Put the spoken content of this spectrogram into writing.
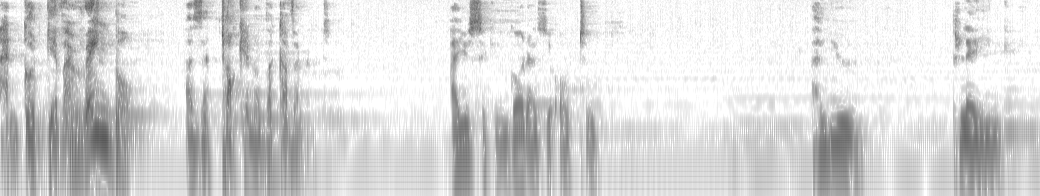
And God gave a rainbow as a token of the covenant. Are you seeking God as you ought to? Are you playing?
